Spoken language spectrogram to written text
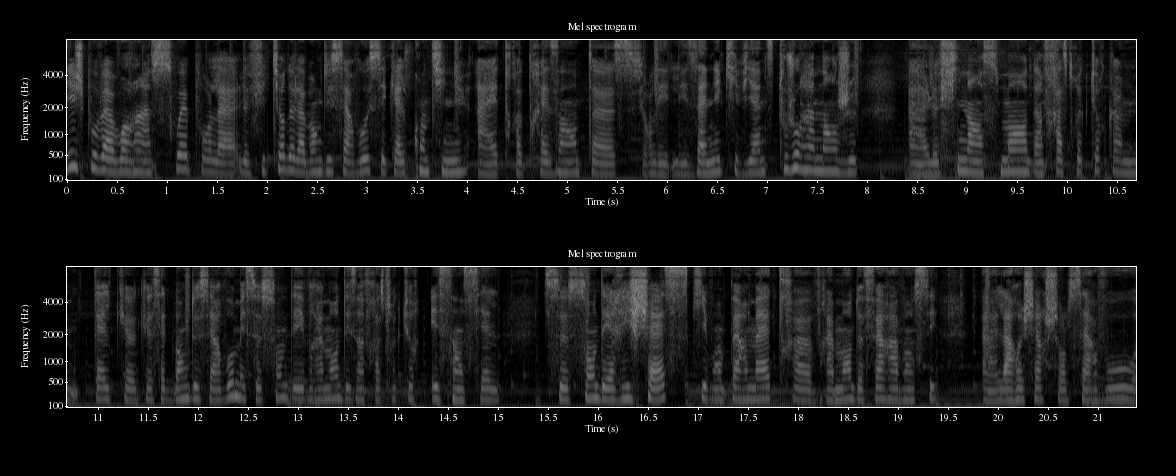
Si je pouvais avoir un souhait pour le futur de la Banque du cerveau, c'est qu'elle continue à être présente euh, sur les, années qui viennent. C'est toujours un enjeu, euh, le financement d'infrastructures comme telles que, cette Banque de cerveau, mais ce sont vraiment des infrastructures essentielles. Ce sont des richesses qui vont permettre euh, vraiment de faire avancer la recherche sur le cerveau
